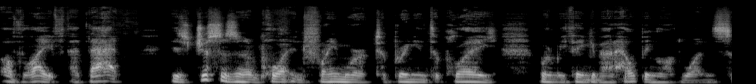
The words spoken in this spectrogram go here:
of life, that that is just as an important framework to bring into play when we think about helping loved ones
